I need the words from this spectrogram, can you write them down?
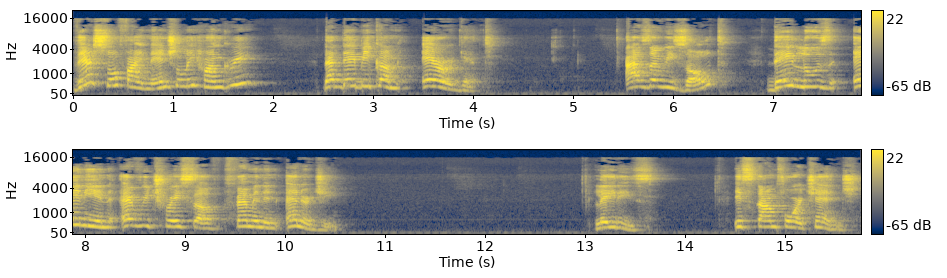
They're so financially hungry that they become arrogant. As a result, they lose any and every trace of feminine energy. Ladies, it's time for a change.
